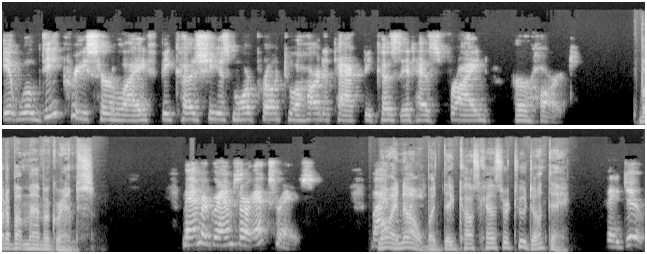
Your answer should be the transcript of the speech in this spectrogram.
it will decrease her life because she is more prone to a heart attack because it has fried her heart. What about mammograms? Mammograms are x rays. No, I know, way, but they cause cancer too, don't they? They do.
